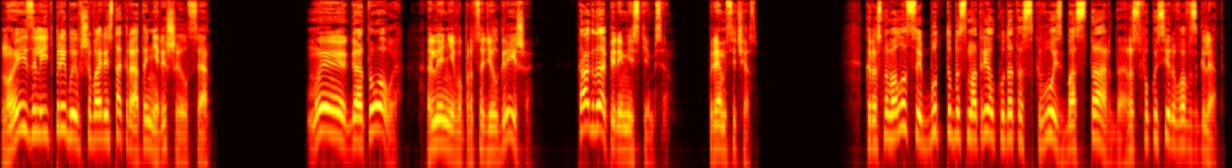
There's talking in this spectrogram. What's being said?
но и злить прибывшего аристократа не решился. «Мы готовы», — лениво процедил Гриша. «Когда переместимся?» «Прямо сейчас». Красноволосый будто бы смотрел куда-то сквозь бастарда, расфокусировав взгляд.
